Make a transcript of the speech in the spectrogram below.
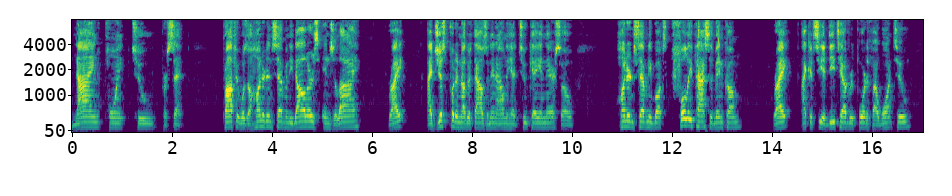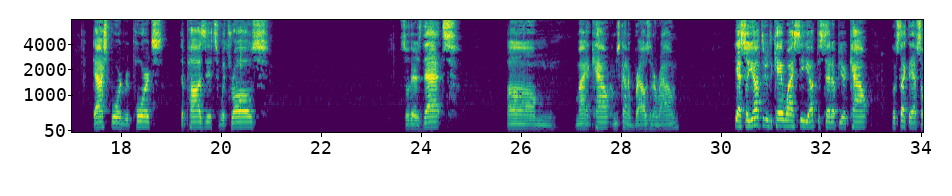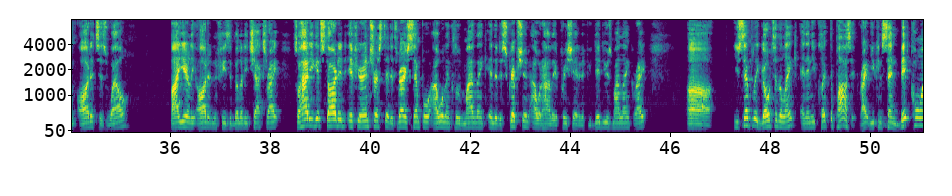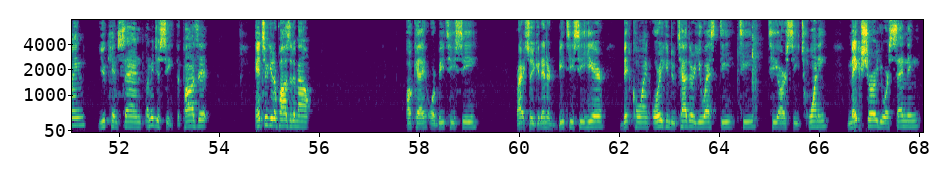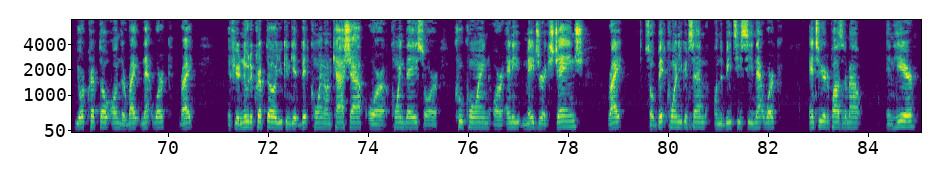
9.2%. Profit was $170 in July, right? I just put another thousand in. I only had 2K in there. So 170 bucks, fully passive income, right? I could see a detailed report if I want to. Dashboard reports, deposits, withdrawals. So there's that. Um, my account, I'm just kind of browsing around. Yeah, so you have to do the KYC. You have to set up your account. Looks like they have some audits as well bi-yearly audit and feasibility checks, right? So how do you get started? If you're interested, it's very simple. I will include my link in the description. I would highly appreciate it if you did use my link, right? Uh, you simply go to the link and then you click deposit, right? You can send Bitcoin. You can send, let me just see, deposit, enter your deposit amount, okay, or BTC, right? So you can enter BTC here, Bitcoin, or you can do Tether, USDT, TRC20. Make sure you are sending your crypto on the right network, right? If you're new to crypto, you can get Bitcoin on Cash App or Coinbase or KuCoin or any major exchange, right? So Bitcoin you can send on the BTC network. Enter your deposit amount in here.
